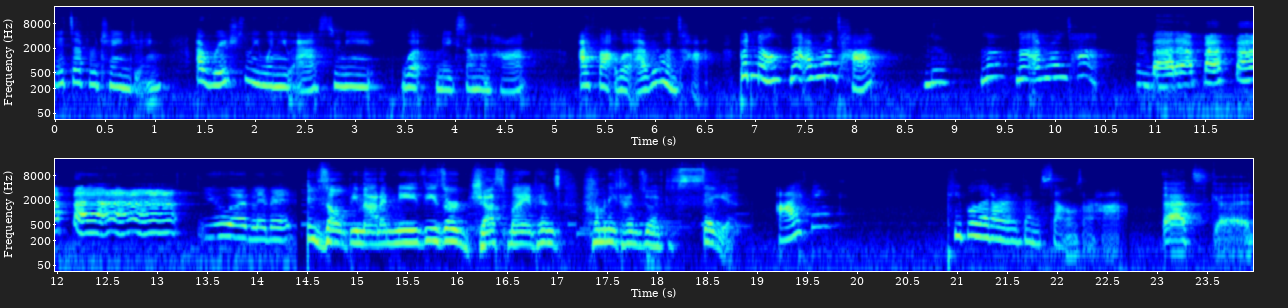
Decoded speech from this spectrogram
it's ever changing. Originally, when you asked me what makes someone hot, I thought, well, everyone's hot. But no, not everyone's hot. No. No, not everyone's hot. Ba-da-ba-ba-ba. You ugly bitch. Don't be mad at me. These are just my opinions. How many times do I have to say it? I think people that are themselves are hot. That's good.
